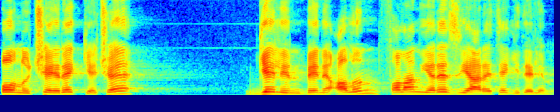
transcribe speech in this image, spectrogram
onu çeyrek geçe gelin beni alın falan yere ziyarete gidelim.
